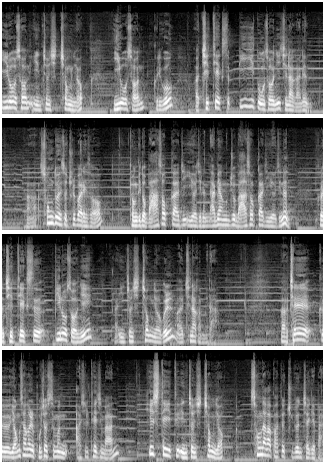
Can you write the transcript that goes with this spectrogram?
1호선 인천시청역, 2호선 그리고 아, GTX B 노선이 지나가는 아, 송도에서 출발해서 경기도 마석까지 이어지는 남양주 마석까지 이어지는 그런 GTX B 노선이 아, 인천 시청역을 아, 지나갑니다. 제 그 영상을 보셨으면 아실 테지만 힐스테이트 인천 시청역 성남 아파트 주변 재개발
